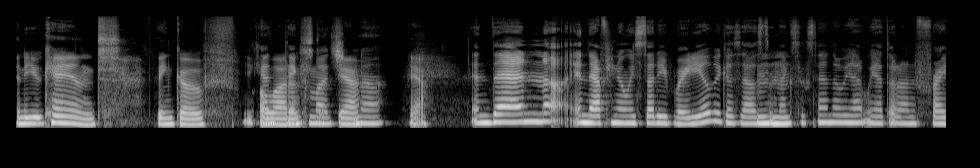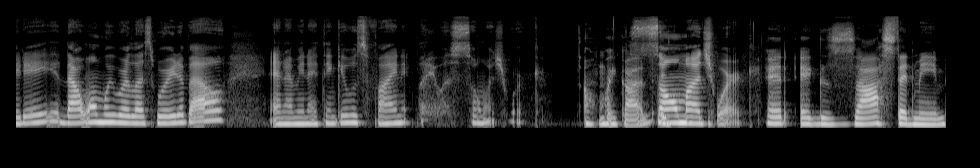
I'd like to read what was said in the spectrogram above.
And you can't think of You a can't lot think of stuff. much. Yeah. no. Yeah. And then uh, in the afternoon, we studied radio because that was the Mhm. next exam that we had. We had that on Friday. That one we were less worried about. And I mean, I think it was fine, but it was so much work. Oh my God. So much work. It exhausted me.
